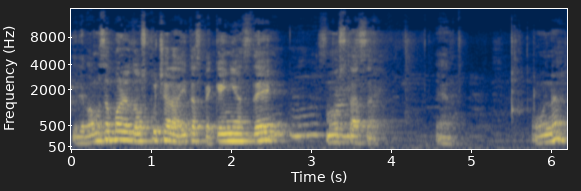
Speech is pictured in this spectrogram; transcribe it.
Y le vamos a poner dos cucharaditas pequeñas de mostaza. Una,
